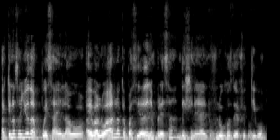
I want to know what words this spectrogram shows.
¿A qué nos ayuda? Pues a, a, evaluar la capacidad de la empresa de generar flujos de efectivo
